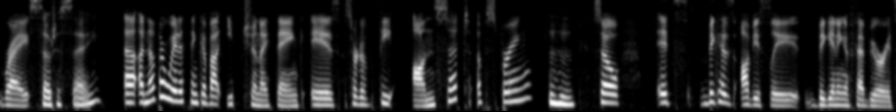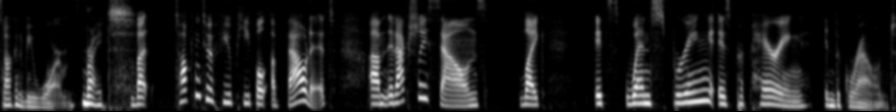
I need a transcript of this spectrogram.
Right. so to say. Uh, another way to think about 입춘, I think, is sort of the onset of spring. So it's because obviously beginning of February, it's not going to be warm. Right. But talking to a few people about it, um, it actually sounds like it's when spring is preparing in the ground.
